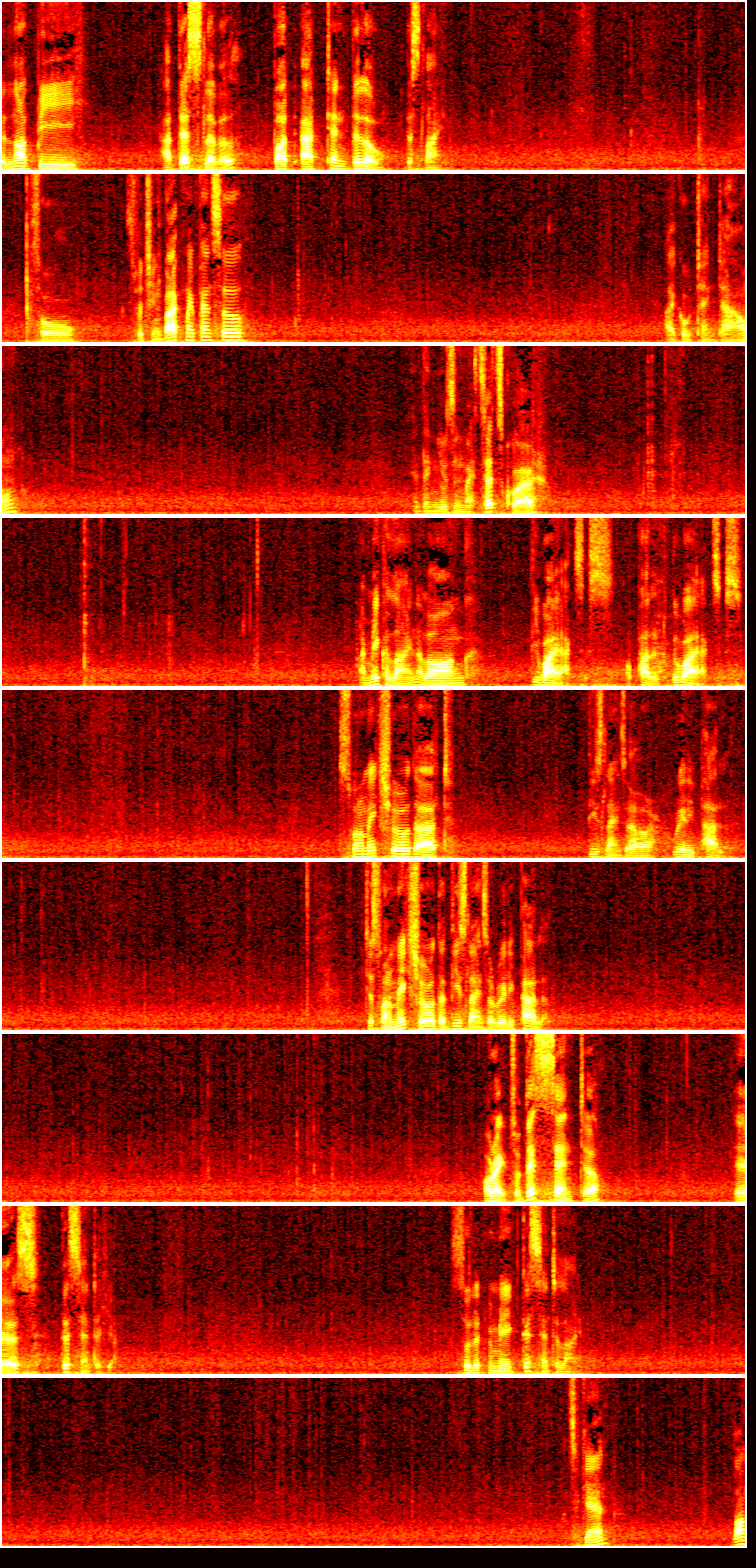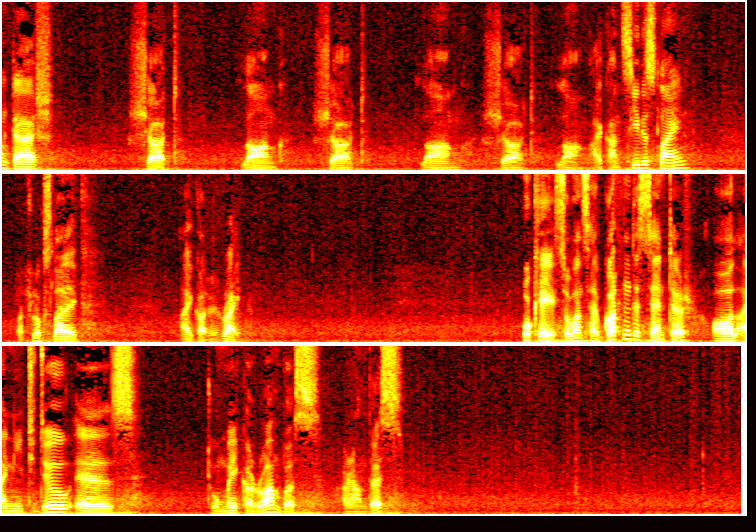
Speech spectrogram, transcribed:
will not be at this level, but at 10 below this line. So, switching back my pencil I go 10 down and then using my set square I make a line along the y axis or parallel to the y axis. Just want to make sure that these lines are really parallel. Just want to make sure that these lines are really parallel. All right. So, this center is this center here. So, let me make this center line. Once again long dash short long short long short long. I can't see this line, but looks like I got it right. Okay, so once I have gotten the center, all I need to do is to make a rhombus around this.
